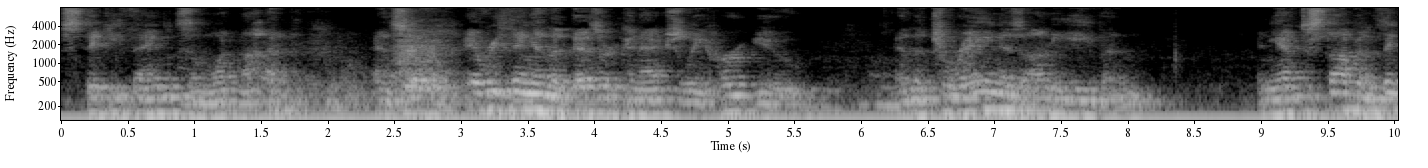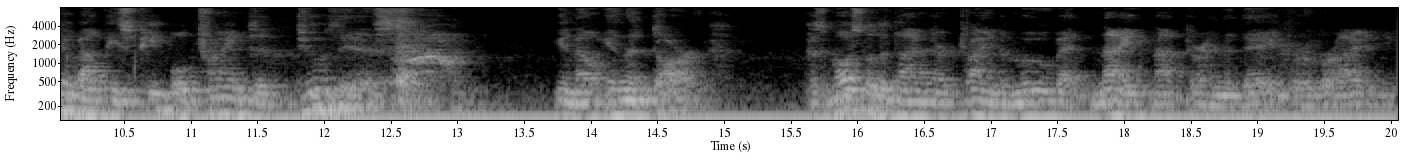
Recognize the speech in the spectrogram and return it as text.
sticky things and whatnot. And so everything in the desert can actually hurt you. And the terrain is uneven. And you have to stop and think about these people trying to do this, you know, in the dark. Because most of the time they're trying to move at night, not during the day for a variety,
